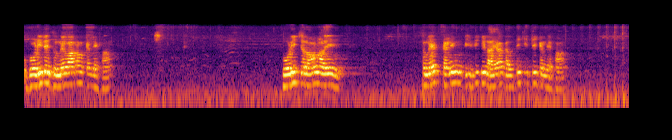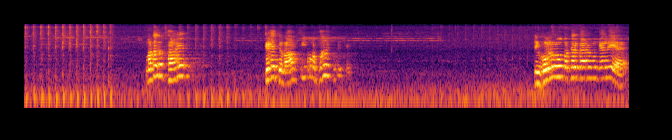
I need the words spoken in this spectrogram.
ਉਹ ਗੋੜੀ ਦੇ ਜ਼ਿੰਮੇਵਾਰਾਂ ਨੂੰ ਕਹਿੰਦੇ, ਹਾਂ ਗੋਲੀ ਚਲਾਉਣ ਵਾਲੇ ਸਮੇਤ ਸੈਣੀ ਨੂੰ ਡੀਸੀਪੀ ਲਾਇਆ, ਗਲਤੀ ਕੀਤੀ ਕਹਿੰਦੇ ਹਾਂ। ਮਤਲਬ ਸਾਰੇ ਜਿਹੜੇ ਜਵਾਬ ਸੀ ਉਹ ਹਾਂ ਚ ਦਿੱਤੇ। ਤੇ ਹੁਣ ਉਹ ਪੱਤਰਕਾਰਾਂ ਨੂੰ ਕਹਿੰਦੇ ਆ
